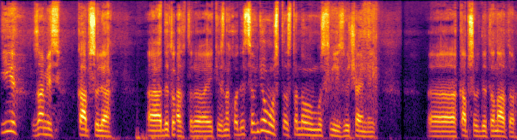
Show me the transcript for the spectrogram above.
І замість капсуля е, детонатора, який знаходиться в ньому, встановимо свій звичайний е, капсуль-детонатор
